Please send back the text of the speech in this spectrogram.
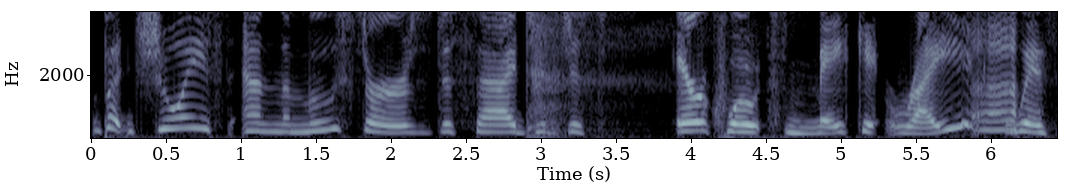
But Joyce and the Moosters decide to just air quotes make it right with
